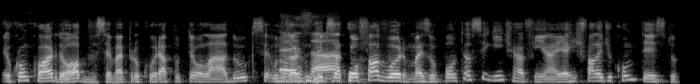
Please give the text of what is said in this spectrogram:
eu concordo, óbvio, você vai procurar pro teu lado os é, argumentos exato. a teu favor, mas o ponto é o seguinte, Rafinha, aí a gente fala de contexto.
